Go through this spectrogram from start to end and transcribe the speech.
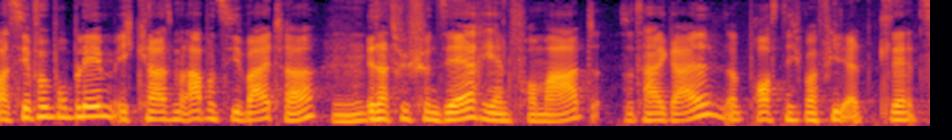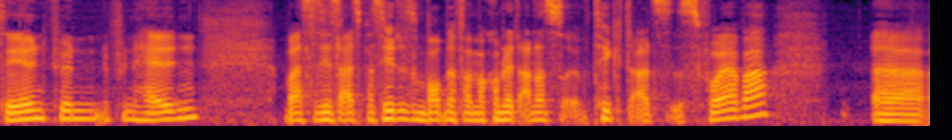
Was hier für ein Problem? Ich kann das mal ab und zu weiter. Mhm. Ist natürlich für ein Serienformat total geil. Da brauchst du nicht mal viel erzählen für, einen, für einen Helden. Was jetzt alles passiert ist und warum der auf einmal komplett anders tickt, als es vorher war. Äh,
